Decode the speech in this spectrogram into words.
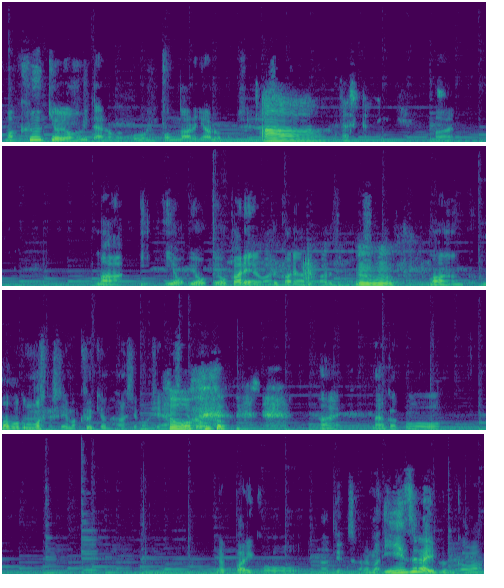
う、まあ、空気を読むみたいなのが、こう、日本のあれにあるのかもしれないああ、確かに。はい。まあ、いよ、よ、よかれ悪かれあるあると思いますけど、うんうん。まあまあ僕ももしかして今空気読んだ話かもしれないですけど、はい。なんかこう、やっぱりこう、なんていうんですかね、まあ言いづらい文化は、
